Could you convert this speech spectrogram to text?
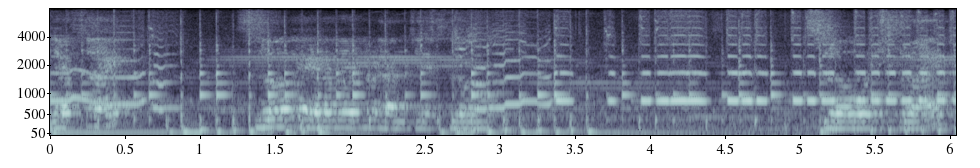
Left side స్లోగా ఎడమవైపు టర్న్ చేస్తూ slow strike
